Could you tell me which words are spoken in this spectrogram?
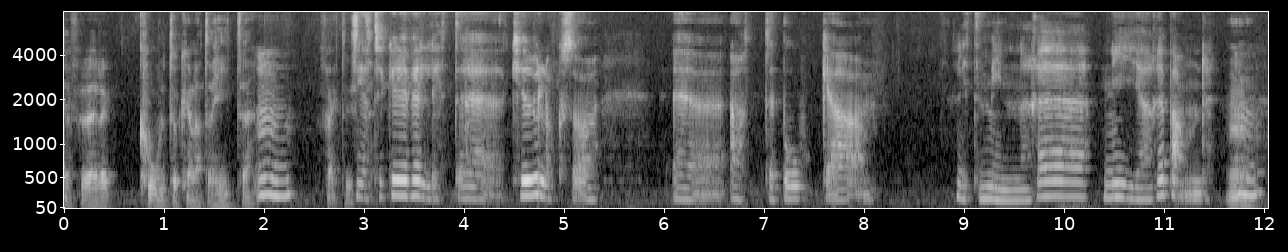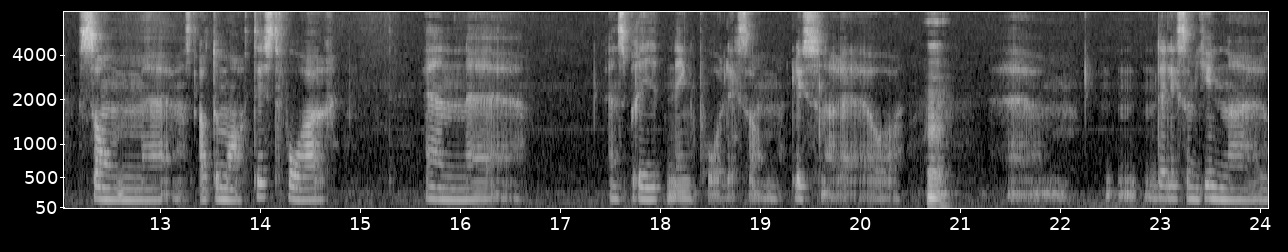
Därför är det coolt att kunna ta hit det. Faktiskt. Jag tycker det är väldigt eh, kul också eh, att boka lite mindre, nyare band Mm. som eh, automatiskt får en, eh, en spridning på liksom, lyssnare och Mm. ehm, det liksom gynnar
